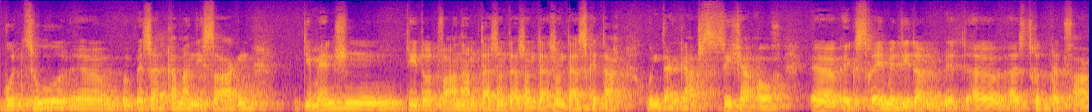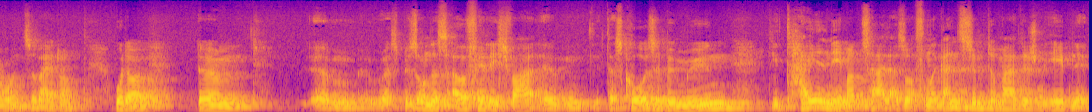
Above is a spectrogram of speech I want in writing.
Wozu, äh, weshalb kann man nicht sagen, die Menschen, die dort waren, haben das und das und das und das gedacht. Und dann gab es sicher auch äh, Extreme, die da mit, äh, als Trittbrettfahrer und so weiter. Oder ähm, ähm, was besonders auffällig war, äh, das große Bemühen, die Teilnehmerzahl, also auf einer ganz symptomatischen Ebene,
